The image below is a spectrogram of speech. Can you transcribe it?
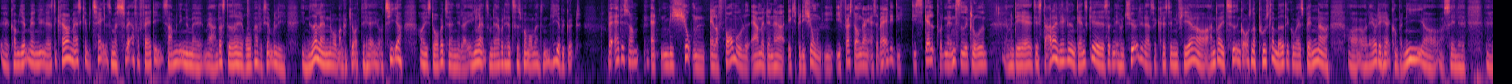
øh, komme hjem med en ny last. Det kræver en masse kapital, som er svært at få fat i, sammenlignet med, med andre steder i Europa, for eksempel i, i Nederlandene, hvor man har gjort det her i årtier, og i Storbritannien eller i England, som det er på det her tidspunkt, hvor man sådan lige er begyndt. Hvad er det så, at missionen eller formålet er med den her ekspedition i, i første omgang? Altså, hvad er det, de, de skal på den anden side af kloden? Jamen, det, er, det starter i virkeligheden ganske sådan eventyrligt. Altså, Christian 4. og andre i tiden går sådan og pusler med. Det kunne være spændende at, at, at lave det her kompani og, og sende, øh,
